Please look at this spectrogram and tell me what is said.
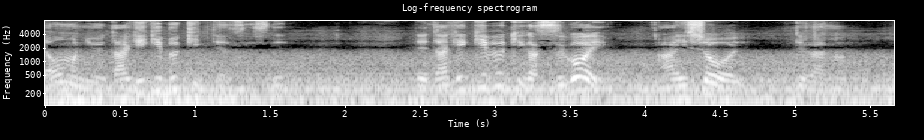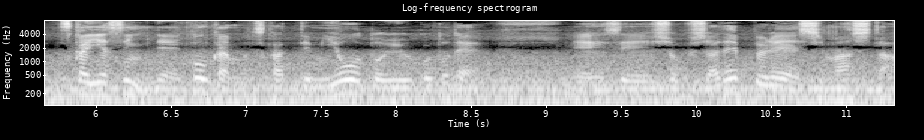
主に言う打撃武器ってやつですね。で、打撃武器がすごい相性っていうか、あの、使いやすいんで、今回も使ってみようということで、えー、聖職者でプレイしました。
